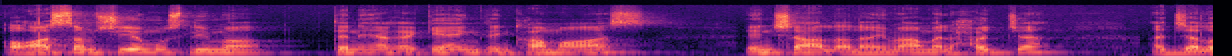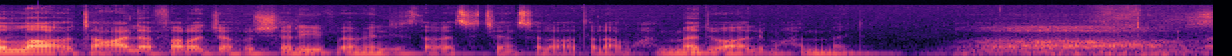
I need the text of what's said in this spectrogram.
Og også som shia-muslimer, den her regering, den kommer også, inshallah, når imam al-hujjah, أجل الله تعالى فرجه الشريف أمين لستغيث صلوات الله محمد وآل محمد اللهم صل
